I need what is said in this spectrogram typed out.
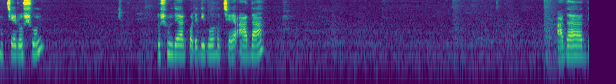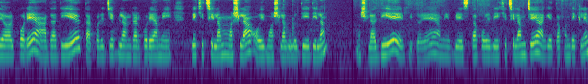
হচ্ছে রসুন। রসুন দেওয়ার পরে দিব হচ্ছে আদা। আদা দেওয়ার পরে আদা দিয়ে তারপরে যে ব্লান্ডার করে আমি রেখেছিলাম মশলা, ওই মশলাগুলো দিয়ে দিলাম। মশলা দিয়ে এর ভিতরে আমি ব্রেস্তা করে রেখেছিলাম যে আগে তখন দেখলেন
